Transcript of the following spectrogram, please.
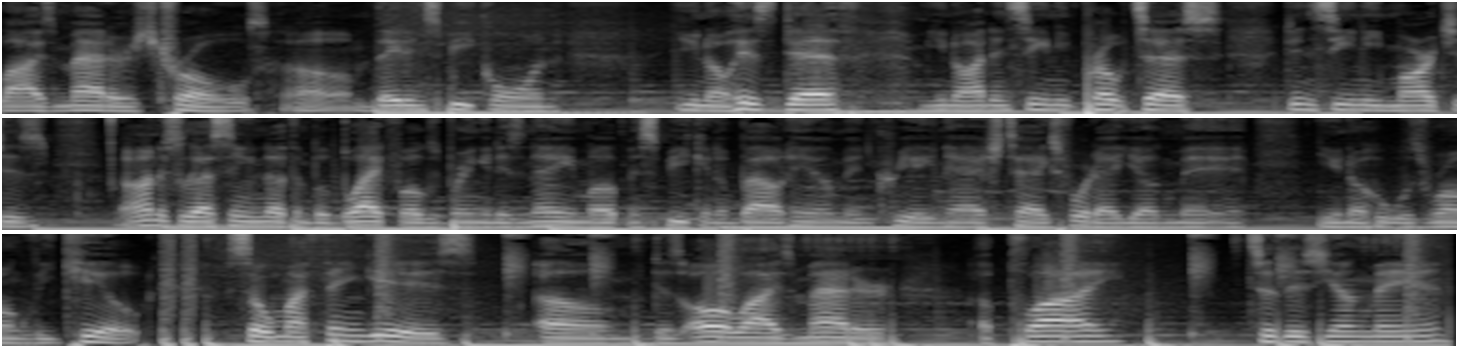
Lives Matters trolls. Um, they didn't speak on. You know his death. You know I didn't see any protests, didn't see any marches. Honestly, I seen nothing but black folks bringing his name up and speaking about him and creating hashtags for that young man. You know who was wrongly killed. So my thing is, um, does all lives matter apply to this young man?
